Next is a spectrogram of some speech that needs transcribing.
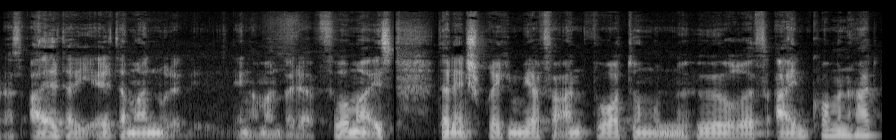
das Alter, je älter man oder länger man bei der Firma ist, dann entsprechend mehr Verantwortung und ein höheres Einkommen hat,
